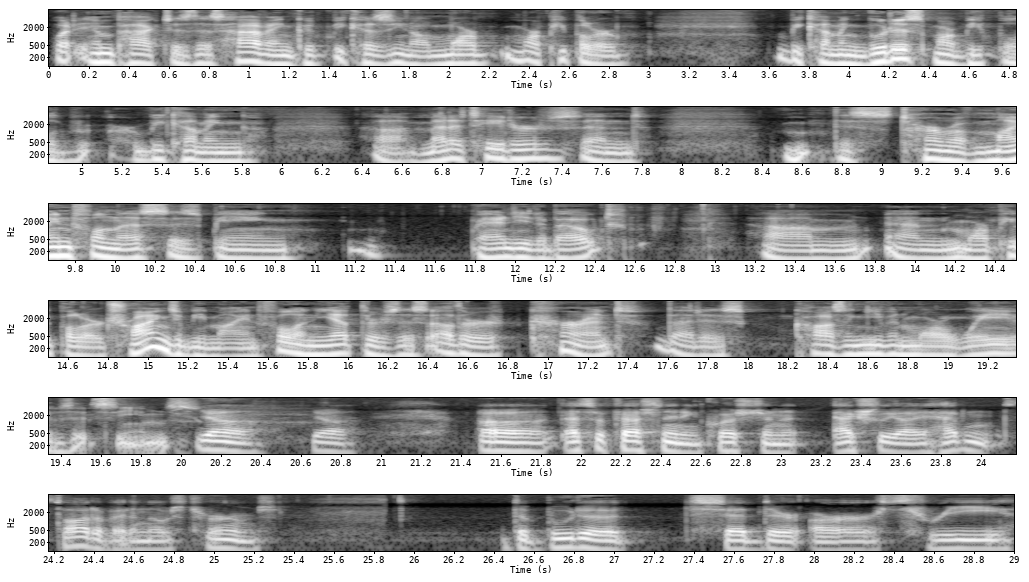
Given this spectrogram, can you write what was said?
what impact is this having? Because you know more more people are becoming Buddhists, more people are becoming uh, meditators, and this term of mindfulness is being bandied about. Um, and more people are trying to be mindful, and yet there's this other current that is causing even more waves, it seems. Yeah, yeah. Uh, that's a fascinating question. Actually, I hadn't thought of it in those terms. The Buddha said there are three,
